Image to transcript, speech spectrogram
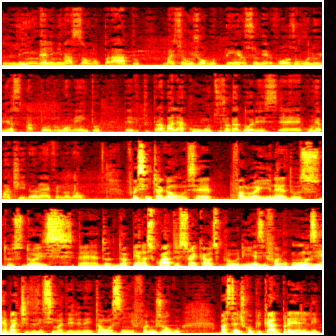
linda eliminação no prato, mas foi um jogo tenso, nervoso. O Julio Urias a todo momento teve que trabalhar com muitos jogadores é, com rebatida, né, Fernandão? Foi sim, Tiagão. Você falou aí né, dos, dos dois, é, do, do, apenas quatro strikeouts para o Urias e foram 11 rebatidas em cima dele. Né? Então, assim, foi um jogo bastante complicado para ele. Ele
